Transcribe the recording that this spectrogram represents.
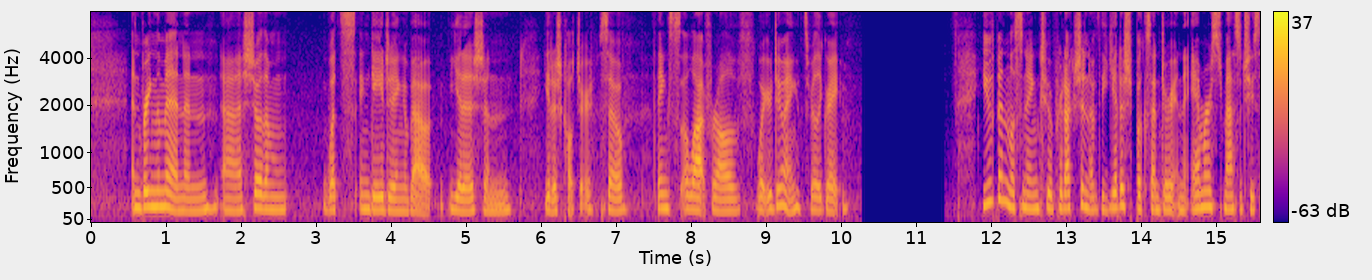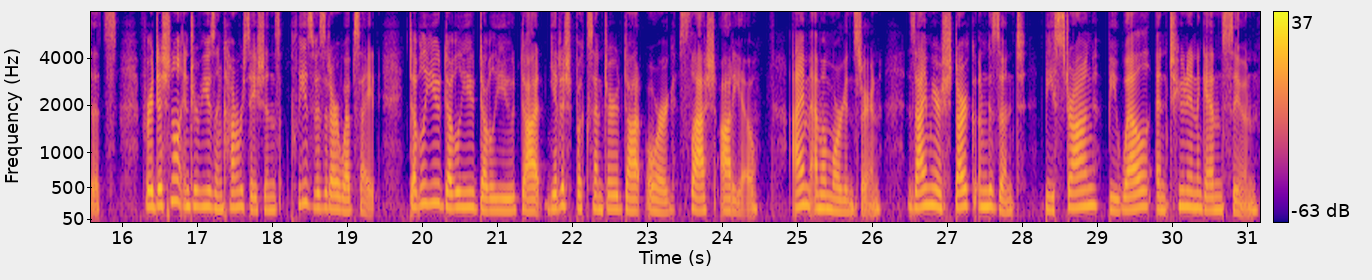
and bring them in and uh, show them what's engaging about Yiddish and Yiddish culture. So, thanks a lot for all of what you're doing. It's really great. You've been listening to a production of the Yiddish Book Center in Amherst, Massachusetts. For additional interviews and conversations, please visit our website, www.yiddishbookcenter.org/audio. I'm Emma Morgenstern. Sei stark und gesund. Be strong, be well, and tune in again soon.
